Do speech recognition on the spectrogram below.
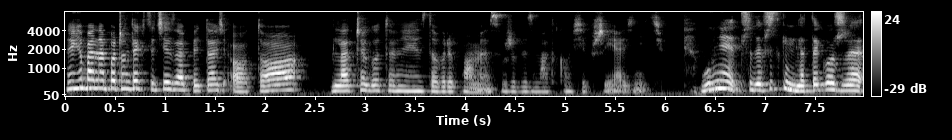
No i chyba na początek chcę Cię zapytać o to, dlaczego to nie jest dobry pomysł, żeby z matką się przyjaźnić. Głównie przede wszystkim dlatego, że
